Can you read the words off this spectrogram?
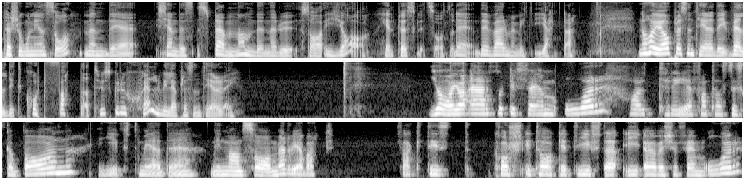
personligen så, men det kändes spännande när du sa ja helt plötsligt så, så det, det värmer mitt hjärta. Nu har jag presenterat dig väldigt kortfattat. Hur skulle du själv vilja presentera dig? Ja, jag är 45 år, har tre fantastiska barn, gift med eh, min man Samuel. Vi har varit faktiskt kors i taket gifta i över 25 år.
